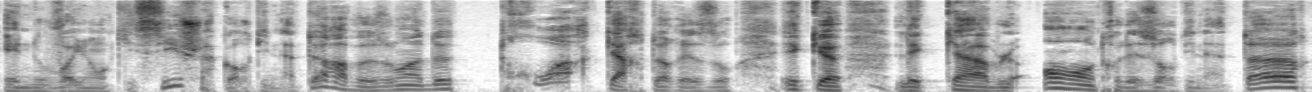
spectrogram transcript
Et nous voyons qu'ici, chaque ordinateur a besoin de trois cartes réseau, et que les câbles entre les ordinateurs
